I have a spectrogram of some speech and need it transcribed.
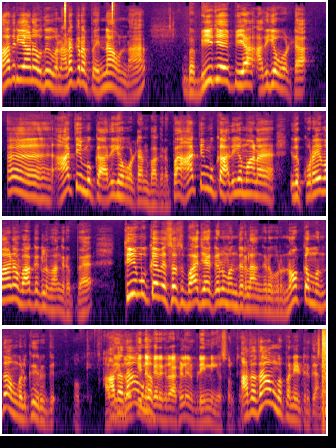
மாதிரியான இது நடக்கிறப்ப என்ன ஆகும்னா இப்போ பிஜேபியா அதிக ஓட்டா அதிமுக அதிக ஓட்டான்னு பார்க்குறப்ப அதிமுக அதிகமான இது குறைவான வாக்குகள் வாங்குறப்ப திமுக வெர்சஸ் பாஜகன்னு வந்துடலாங்கிற ஒரு நோக்கம் வந்து அவங்களுக்கு இருக்குது ஓகே. அதை தான் நகர்கிறார்கள் அப்படின்னு நீங்க சொல்றீங்க. அதை தான் அவங்க பண்ணிட்டு இருக்காங்க.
